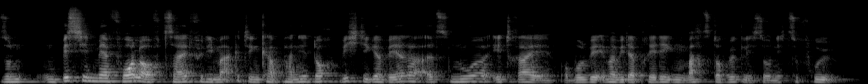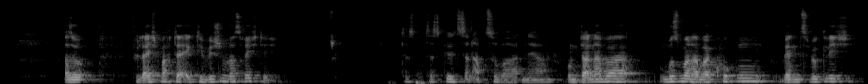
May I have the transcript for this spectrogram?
so ein bisschen mehr Vorlaufzeit für die Marketingkampagne doch wichtiger wäre als nur E3. Obwohl wir immer wieder predigen, macht's doch wirklich so, nicht zu früh. Also, vielleicht macht der Activision was richtig. Das, das gilt es dann abzuwarten, ja. Und dann aber muss man aber gucken, wenn es wirklich,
